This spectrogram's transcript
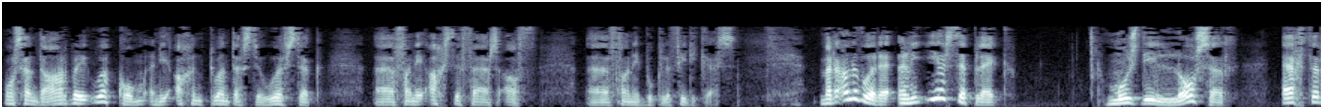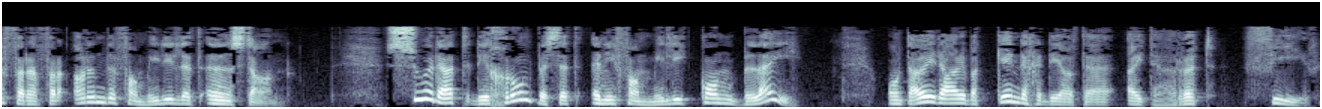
Ons gaan daarby ook kom in die 28ste hoofstuk uh van die 8ste vers af uh van die boek Levitikus. Met ander woorde, in die eerste plek moes die losser egter vir 'n verarmde familielid instaan sodat die grondbesit in die familie kon bly. Onthou jy daardie bekende gedeelte uit Rut 4?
